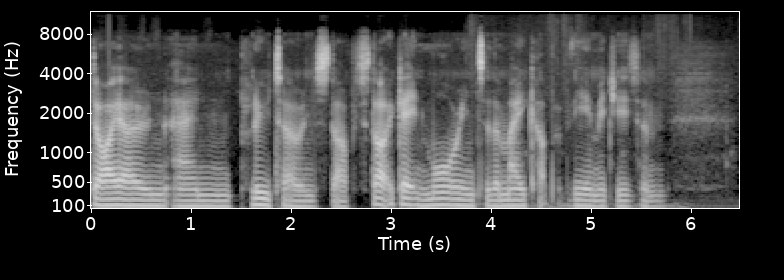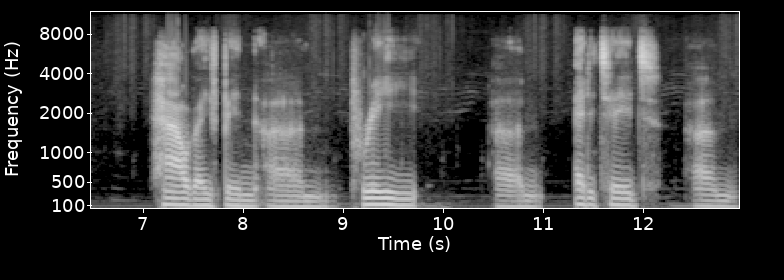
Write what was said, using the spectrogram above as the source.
Dione and Pluto and stuff started getting more into the makeup of the images and how they've been um, pre um, edited um,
